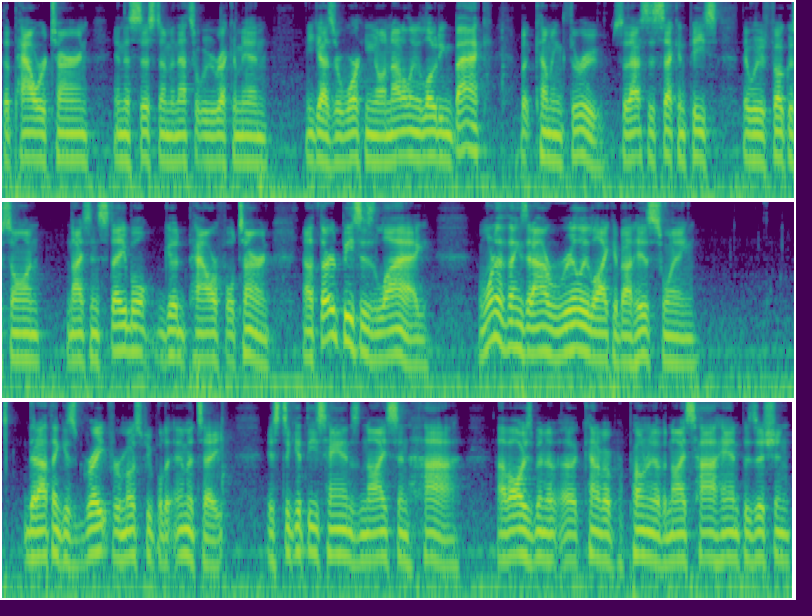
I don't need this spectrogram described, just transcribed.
the power turn in the system, and that's what we recommend you guys are working on, not only loading back, but coming through. So that's the second piece that we would focus on. Nice and stable, good, powerful turn. Now, third piece is lag. And one of the things that I really like about his swing that I think is great for most people to imitate is to get these hands nice and high. I've always been a, a, kind of a proponent of a nice high hand position.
